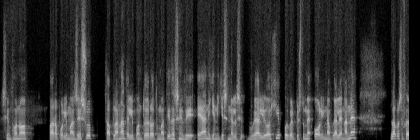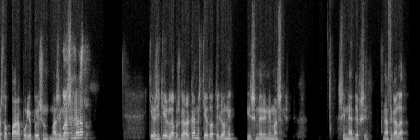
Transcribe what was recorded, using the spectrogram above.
Συμφωνώ πάρα πολύ μαζί σου. Θα πλανάτε λοιπόν το ερώτημα τι θα συμβεί εάν η Γενική Συνέλευση βγάλει όχι, που ευελπιστούμε όλοι να βγάλει ένα ναι. Λάμπρος, ευχαριστώ πάρα πολύ που ήσουν μαζί μας σήμερα. Κυρίες και κύριοι, Λάμπρος Καρακάνης και εδώ τελειώνει η σημερινή μας συνέντευξη. Να είστε καλά.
